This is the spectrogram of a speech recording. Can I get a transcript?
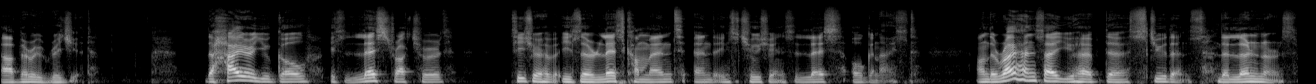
are very rigid. The higher you go, it's less structured teacher have either less command and the institution is less organized. On the right hand side, you have the students, the learners.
